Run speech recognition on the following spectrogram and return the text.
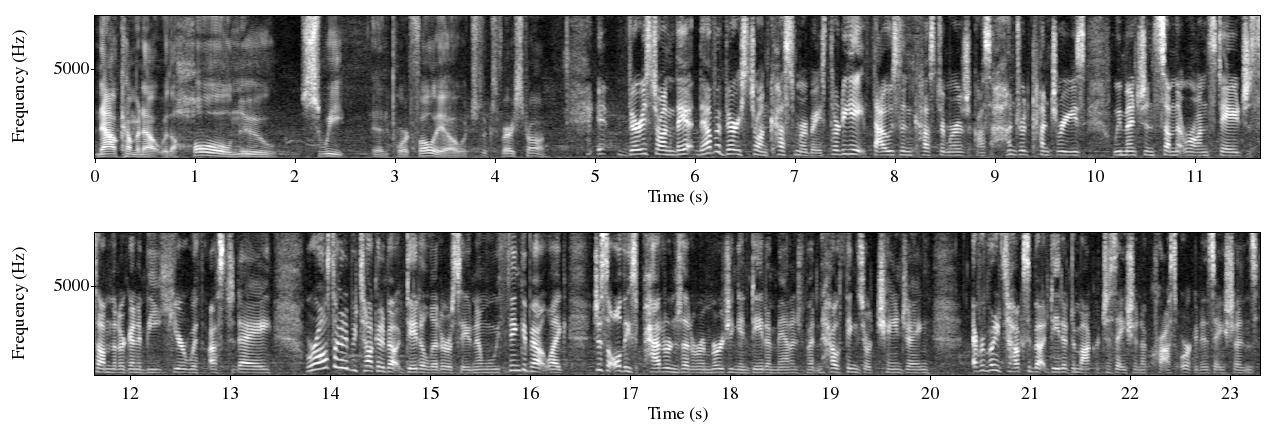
now coming out with a whole new suite and portfolio, which looks very strong. It, very strong, they, they have a very strong customer base, 38,000 customers across 100 countries. We mentioned some that were on stage, some that are going to be here with us today. We're also going to be talking about data literacy, and when we think about like, just all these patterns that are emerging in data management and how things are changing, everybody talks about data democratization across organizations,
